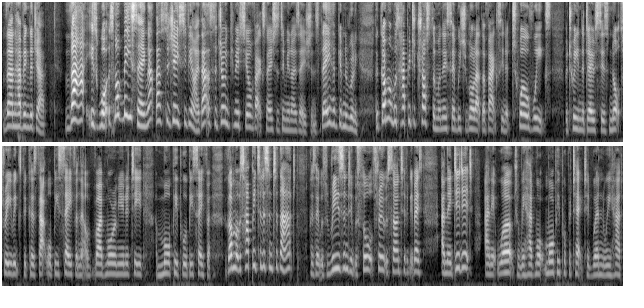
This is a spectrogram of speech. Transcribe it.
than having the jab. That is what, it's not me saying that, that's the JCVI, that's the Joint Committee on Vaccinations and Immunisations. They have given a ruling. The government was happy to trust them when they said we should roll out the vaccine at 12 weeks between the doses, not three weeks, because that will be safe and that will provide more immunity and more people will be safer. The government was happy to listen to that because it was reasoned, it was thought through, it was scientifically based, and they did it and it worked, and we had more, more people protected when we had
